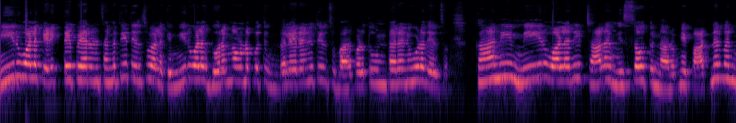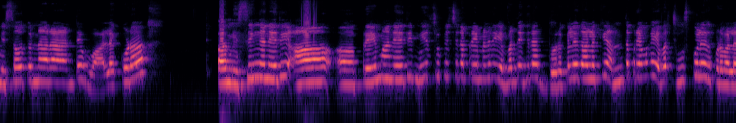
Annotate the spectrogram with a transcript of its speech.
మీరు వాళ్ళకి ఎడిక్ట్ అయిపోయారనే సంగతి తెలుసు వాళ్ళకి. మీరు వాళ్ళకి దూరంగా ఉండకపోతే ఉండలేరని తెలుసు బాధపడుతూ ఉంటారని కూడా తెలుసు. కానీ మీరు వాళ్ళని చాలా మిస్ అవుతున్నారు. మీ పార్ట్నర్ మరి మిస్ అవుతున్నారా అంటే వాళ్ళకి కూడా మిస్సింగ్ అనేది ఆ ప్రేమ అనేది మీరు చూపించిన ప్రేమ అనేది ఎవరి దగ్గర దొరకలేదు వాళ్ళకి అంత ప్రేమగా ఎవరు చూసుకోలేదు కూడా వాళ్ళ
